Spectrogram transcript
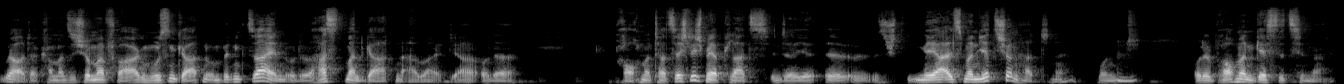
ja, da kann man sich schon mal fragen, muss ein Garten unbedingt sein? Oder hast man Gartenarbeit, ja? Oder braucht man tatsächlich mehr Platz, in der, äh, mehr als man jetzt schon hat? Ne? Und mhm. Oder braucht man ein Gästezimmer?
